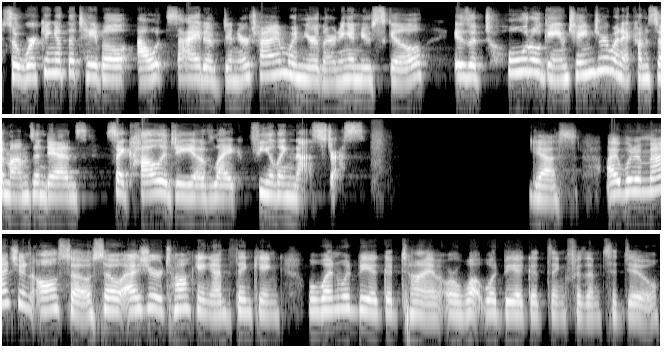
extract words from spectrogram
so working at the table outside of dinner time when you're learning a new skill is a total game changer when it comes to moms and dads psychology of like feeling that stress. Yes. I would imagine also. So, as you're talking, I'm thinking, well, when would be a good time or what would be a good thing for them to do?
